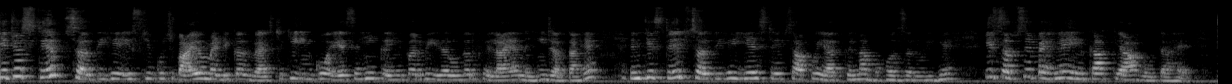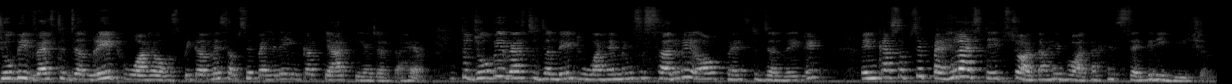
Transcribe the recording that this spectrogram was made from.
ये जो स्टेप चलती है, इसकी कुछ बायोमेडिकल वेस्ट की, इनको ऐसे ही कहीं पर भी इधर उधर फैलाया नहीं जाता है। इनकी स्टेप्स चलती है, ये स्टेप्स आपको याद करना बहुत ज़रूरी है कि सबसे पहले इनका क्या होता है। जो भी वेस्ट जनरेट हुआ है हॉस्पिटल में, सबसे पहले इनका क्या किया जाता है। तो जो भी वेस्ट जनरेट हुआ है means survey of waste generated, इनका सबसे पहला स्टेप जो आता है, वो आता है सेग्रीगेशन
